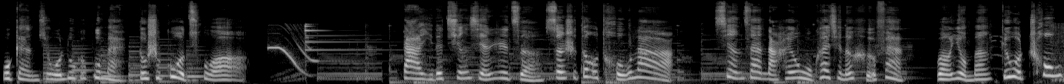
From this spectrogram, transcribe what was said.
我感觉我录个不买都是过错。大姨的清闲日子算是到头啦！现在哪还有五块钱的盒饭？网友们给我冲！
